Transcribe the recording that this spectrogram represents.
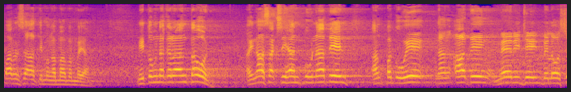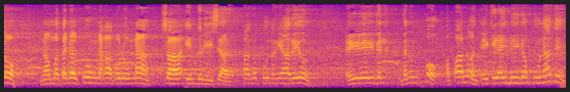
para sa ating mga mamamayan. Nitong nakaraang taon ay nasaksihan po natin ang pag-uwi ng ating Mary Jane Veloso na matagal pong nakakulong na sa Indonesia. Paano po nangyari yun? Eh, gan- ganun po. Paano? Eh, kinaibigan po natin.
